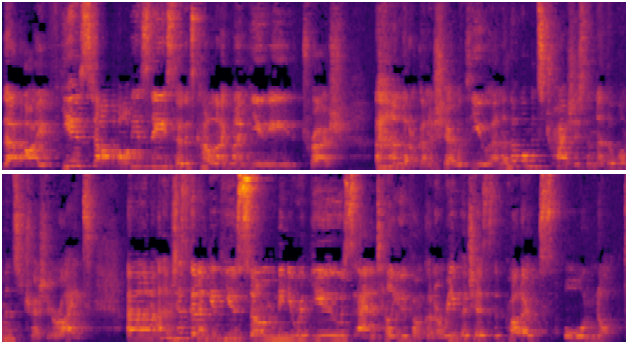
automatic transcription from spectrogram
that I've used up obviously so it's kind of like my beauty trash that I'm gonna share with you. Another woman's trash is another woman's treasure, right? Um, and I'm just gonna give you some mini reviews and tell you if I'm gonna repurchase the products or not.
